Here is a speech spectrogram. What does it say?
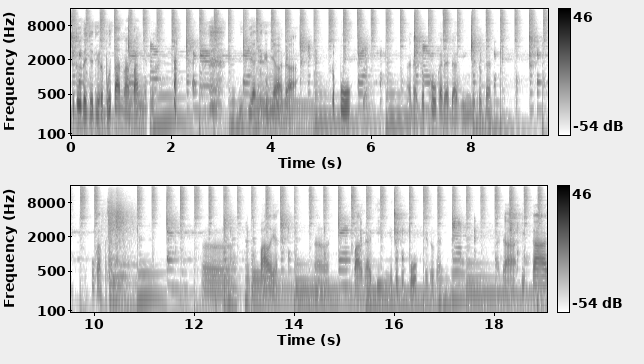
itu udah jadi rebutan rantangnya tuh. Dia ngirimnya ada gepuk ada gepuk ada daging gitu kan. Gepuk apa sih? Eh, empal ya? Eh, empal daging gitu gepuk gitu kan. Ada ikan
